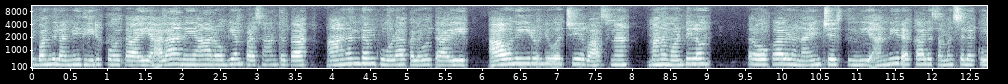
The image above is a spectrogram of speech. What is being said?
ఇబ్బందులన్నీ తీరిపోతాయి. అలానే ఆరోగ్యం ప్రశాంతత ఆనందం కూడా కలుగుతాయి. ఆవు నీరుండి నుండి వచ్చే వాసన మన ఒంటిలో రోగాలను నయం చేస్తుంది. అన్ని రకాల సమస్యలకు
